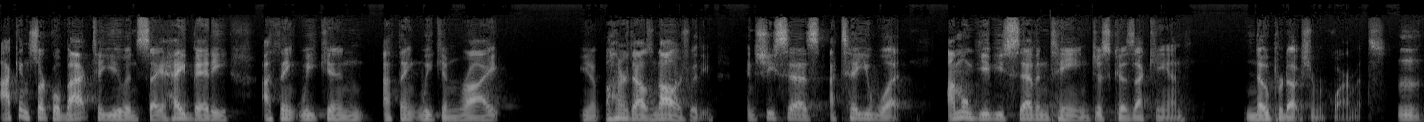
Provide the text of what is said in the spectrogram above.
I can circle back to you and say, "Hey, Betty, I think we can. I think we can write, you know, a hundred thousand dollars with you." And she says, "I tell you what, I'm going to give you seventeen just because I can. No production requirements." Mm.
